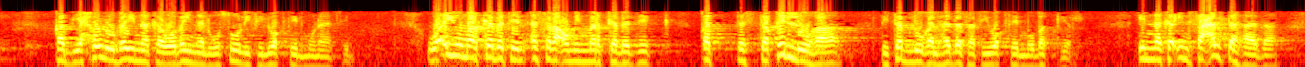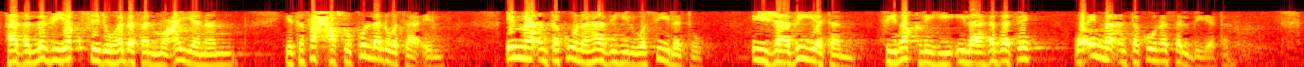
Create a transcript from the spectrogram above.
قد يحول بينك وبين الوصول في الوقت المناسب؟ وأي مركبة أسرع من مركبتك قد تستقلها لتبلغ الهدف في وقت مبكر؟ إنك إن فعلت هذا هذا الذي يقصد هدفا معينا يتفحص كل الوسائل. إما أن تكون هذه الوسيلة إيجابية في نقله إلى هدفه وإما أن تكون سلبية.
